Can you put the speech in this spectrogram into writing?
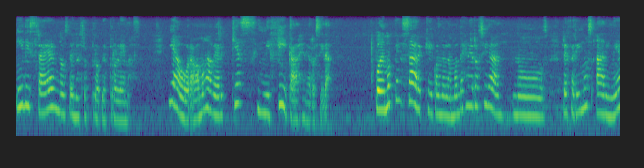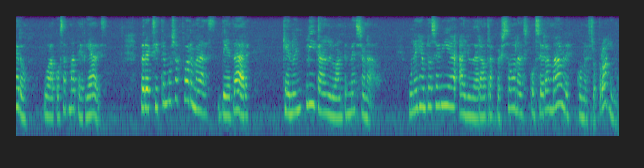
y distraernos de nuestros propios problemas. Y ahora vamos a ver qué significa la generosidad. Podemos pensar que cuando hablamos de generosidad nos referimos a dinero o a cosas materiales, pero existen muchas formas de dar que no implican lo antes mencionado. Un ejemplo sería ayudar a otras personas o ser amables con nuestro prójimo.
